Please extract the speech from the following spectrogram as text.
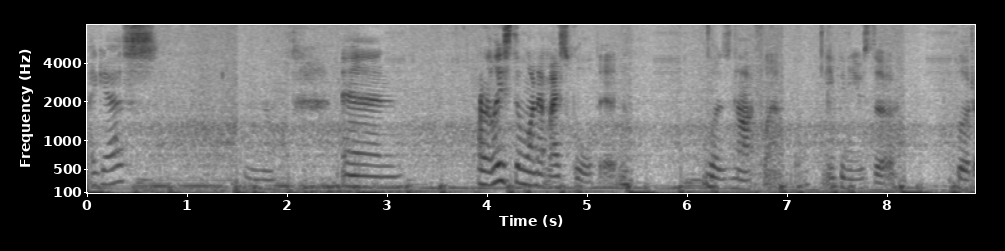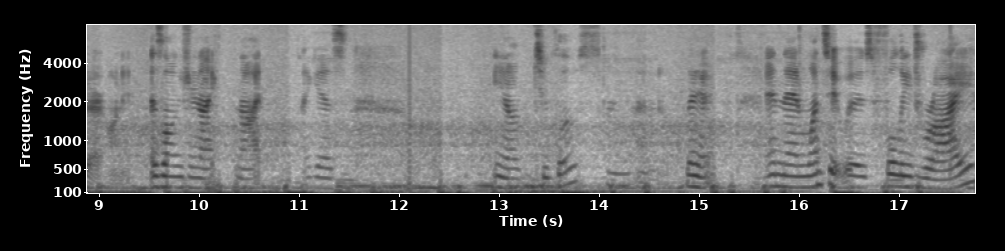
I guess. I and, or at least the one at my school did, was not flammable. You can use the blow dryer on it, as long as you're not, not, I guess, you know, too close. I, don't know. But anyway. And then once it was fully dry,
